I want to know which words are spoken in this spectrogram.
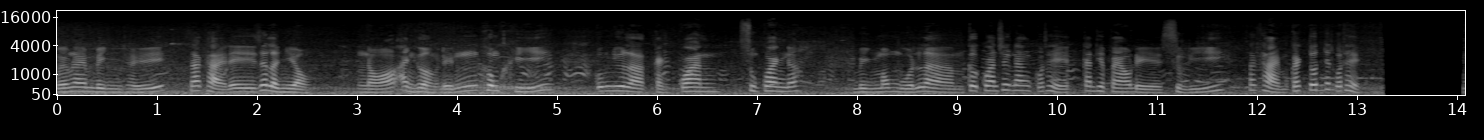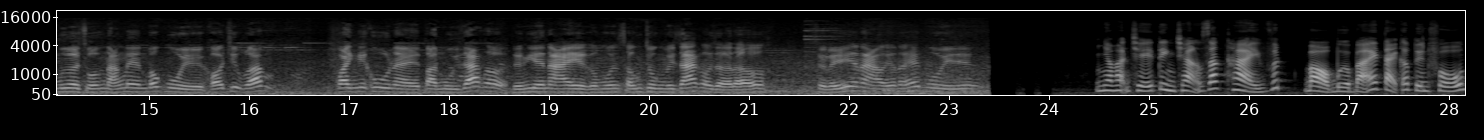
Mấy hôm nay mình thấy rác thải đây rất là nhiều. Nó ảnh hưởng đến không khí cũng như là cảnh quan xung quanh nữa. Mình mong muốn là cơ quan chức năng có thể can thiệp vào để xử lý rác thải một cách tốt nhất có thể. Mưa xuống nắng lên bốc mùi khó chịu lắm. Quanh cái khu này toàn mùi rác thôi. Đương nhiên ai có muốn sống chung với rác bao giờ đâu. Xử lý thế nào cho nó hết mùi. Nhằm hạn chế tình trạng rác thải vứt bỏ bừa bãi tại các tuyến phố,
